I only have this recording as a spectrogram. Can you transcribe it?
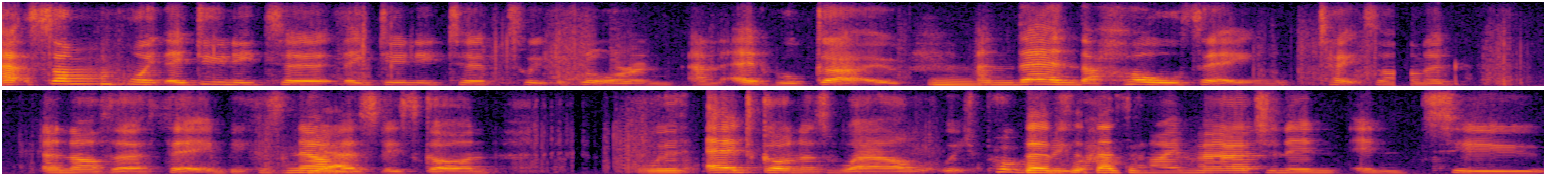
at some point they do need to they do need to sweep the floor, and and Ed will go, Mm. and then the whole thing takes on a another thing because now Yeah. Lesley's gone. With Ed gone as well, which probably will happen, I imagine, in into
